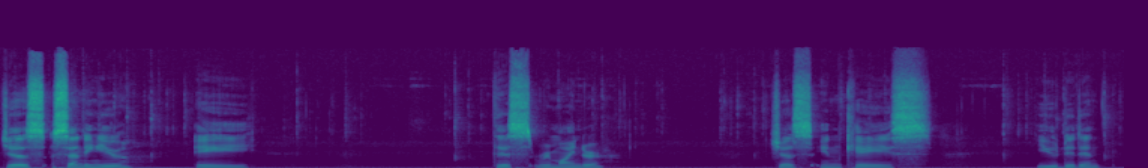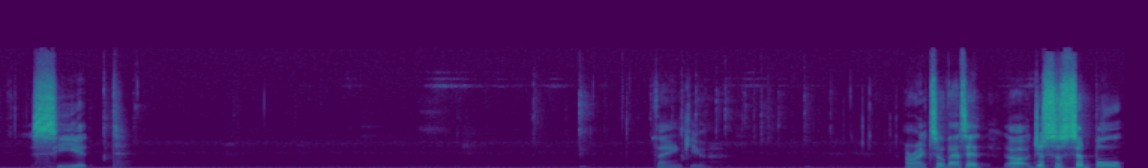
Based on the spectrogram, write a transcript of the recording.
Just sending you a this reminder just in case you didn't see it Thank you. All right, so that's it. Uh, just a simple,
